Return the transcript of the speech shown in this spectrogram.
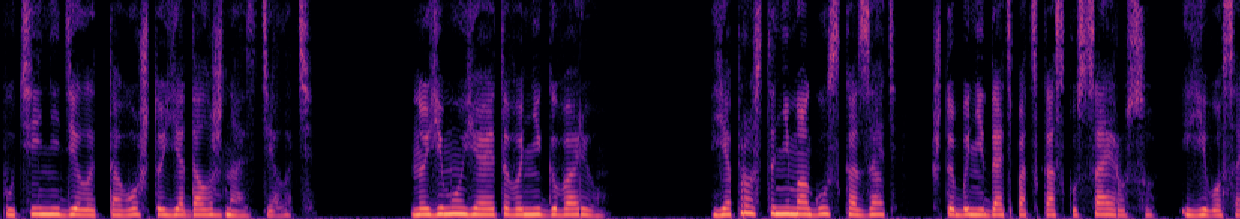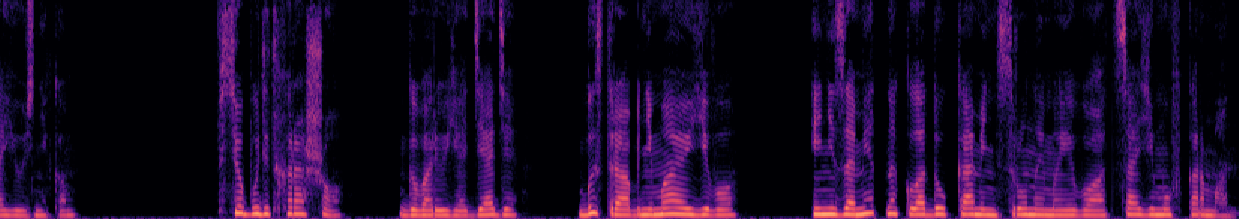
Пути не делать того, что я должна сделать. Но ему я этого не говорю. Я просто не могу сказать, чтобы не дать подсказку Сайрусу и его союзникам. Все будет хорошо», — говорю я дяде, быстро обнимаю его и незаметно кладу камень с руной моего отца ему в карман.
